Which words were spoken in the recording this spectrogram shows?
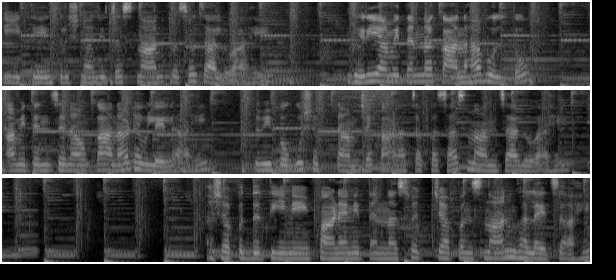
की इथे कृष्णाजीचं स्नान कसं चालू आहे? घरी आम्ही त्यांना कान्हा बोलतो. आम्ही त्यांचं नाव कान्हा ठेवलेलं आहे. तुम्ही बघू शकता आमच्या कानाचा कसा स्नान चालू आहे. अशा पद्धतीने पाण्याने त्यांना स्वच्छ आपण स्नान घालायचं आहे.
